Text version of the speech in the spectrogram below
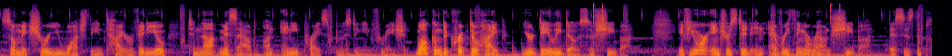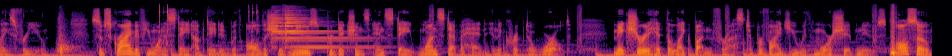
so make sure you watch the entire video to not miss out on any price boosting information. Welcome to Crypto Hype, your daily dose of Shiba. If you are interested in everything around Shiba, this is the place for you. Subscribe if you want to stay updated with all the SHIB news, predictions, and stay one step ahead in the crypto world. Make sure to hit the like button for us to provide you with more SHIB news. Also,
